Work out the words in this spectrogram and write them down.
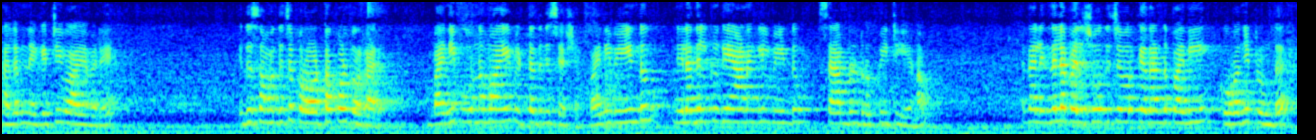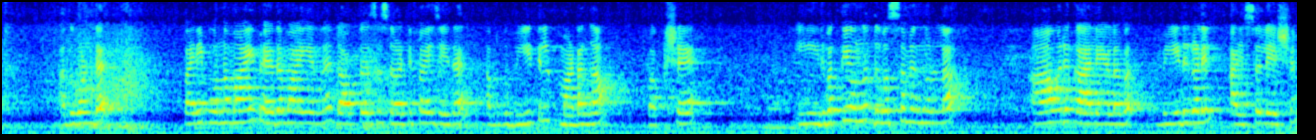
ഫലം നെഗറ്റീവായവരെ ഇത് സംബന്ധിച്ച പ്രോട്ടോകോൾ പ്രകാരം പനി പൂർണമായി വിട്ടതിന് ശേഷം പനി വീണ്ടും നിലനിൽക്കുകയാണെങ്കിൽ വീണ്ടും സാമ്പിൾ റിപ്പീറ്റ് ചെയ്യണം. എന്നാൽ ഇന്നലെ പരിശോധിച്ചവർക്ക് ഏതാണ്ട് പനി കുറഞ്ഞിട്ടുണ്ട്. അതുകൊണ്ട് പനി പൂർണമായി ഭേദമായി എന്ന് ഡോക്ടേഴ്സ് സർട്ടിഫൈ ചെയ്താൽ അവർക്ക് വീട്ടിൽ മടങ്ങാം. പക്ഷേ ഈ ഇരുപത്തിയൊന്ന് ദിവസം എന്നുള്ള ആ ഒരു കാലയളവ് വീടുകളിൽ ഐസൊലേഷൻ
